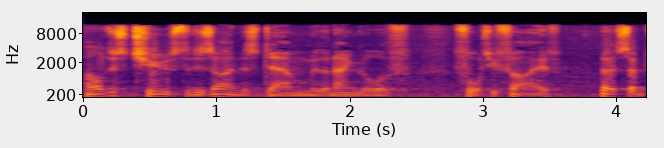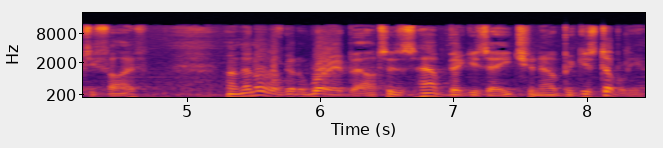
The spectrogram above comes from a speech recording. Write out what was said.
I'll just choose to design this dam with an angle of 45, uh, 75. And then all I've got to worry about is how big is H and how big is W.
